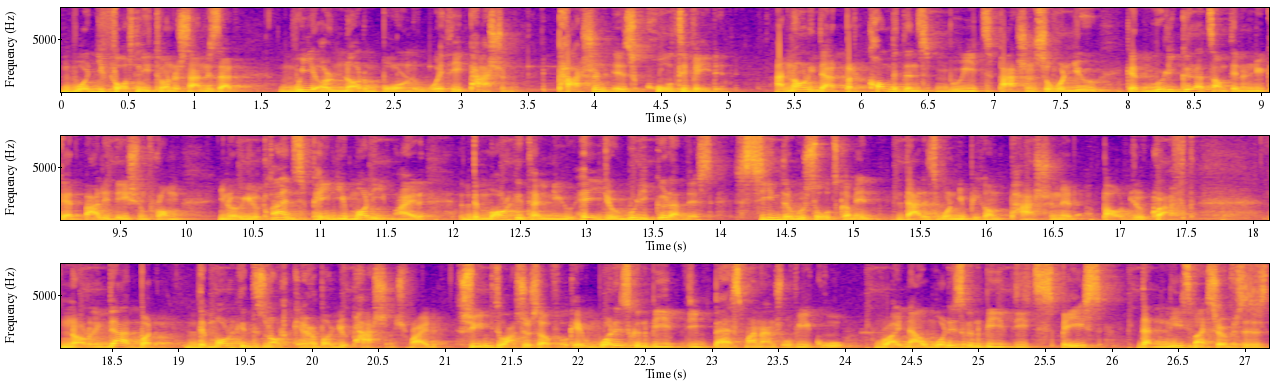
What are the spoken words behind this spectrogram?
What you first need to understand is that we are not born with a passion. Passion is cultivated. And not only that, but competence breeds passion. So when you get really good at something and you get validation from you know your clients paying you money, right? The market telling you, hey, you're really good at this, seeing the results come in. That is when you become passionate about your craft. Not only that, but the market does not care about your passions, right? So you need to ask yourself, okay, what is gonna be the best financial vehicle right now? What is gonna be the space that needs my services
